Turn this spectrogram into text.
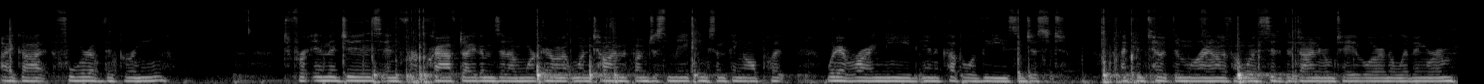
I got four of the green for images and for craft items that I'm working on at one time. If I'm just making something, I'll put whatever I need in a couple of these and just, I can tote them around if I want to sit at the dining room table or in the living room.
